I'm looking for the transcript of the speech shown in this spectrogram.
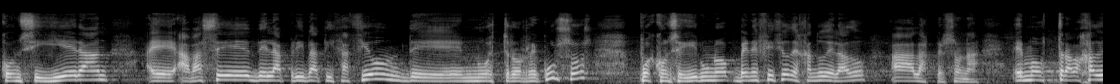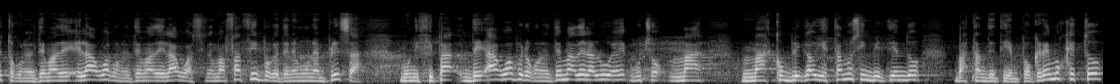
consiguieran eh, a base de la privatización de nuestros recursos, pues conseguir unos beneficios dejando de lado a las personas. Hemos trabajado esto con el tema del agua, con el tema del agua ha sido más fácil porque tenemos una empresa municipal de agua, pero con el tema de la luz es mucho más, más complicado y estamos invirtiendo bastante tiempo. Creemos que esto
